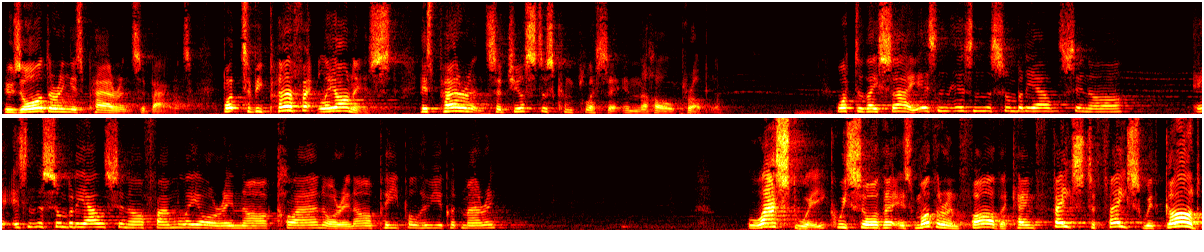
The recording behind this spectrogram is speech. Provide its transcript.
who's ordering his parents about. But to be perfectly honest, his parents are just as complicit in the whole problem. What do they say? Isn't, isn't there somebody else in our, Isn't there somebody else in our family or in our clan or in our people who you could marry? Last week, we saw that his mother and father came face to face with God.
